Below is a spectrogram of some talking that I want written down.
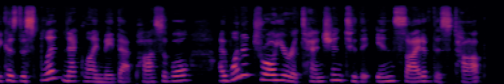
because the split neckline made that possible. I want to draw your attention to the inside of this top.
